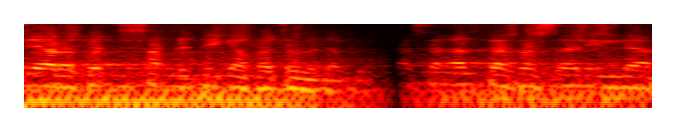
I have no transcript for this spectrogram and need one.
জিয়ারতের সামনে থেকে আমরা চলে যাব। সাআলতা ফাসআলিল্লাহ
